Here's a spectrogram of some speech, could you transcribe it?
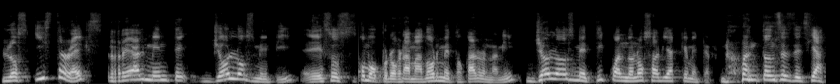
Los easter eggs realmente yo los metí, esos como programador me tocaron a mí, yo los metí cuando no sabía qué meter, ¿no? Entonces decía,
